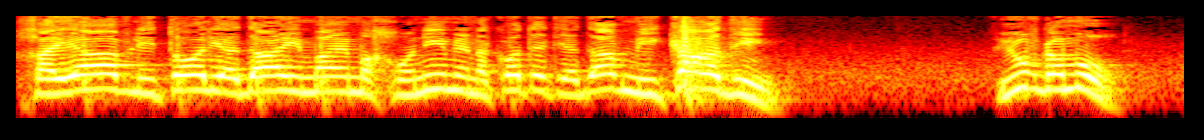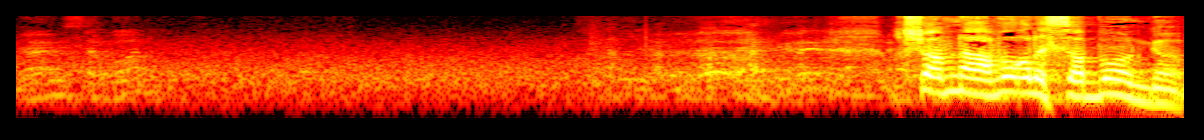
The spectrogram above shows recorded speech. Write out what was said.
חייב ליטול ידיים מים אחרונים לנקות את ידיו מעיקר הדין. חיוב גמור. עכשיו נעבור לסבון גם.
